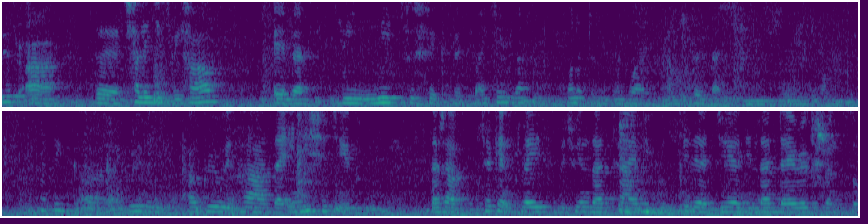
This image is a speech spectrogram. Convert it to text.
these are the challenges we have, and that we need to fix it. So I think that is one of the reasons why there's that increase. I think uh, I really agree with her. The initiatives that have taken place between that time, you could see they're geared in that direction, so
